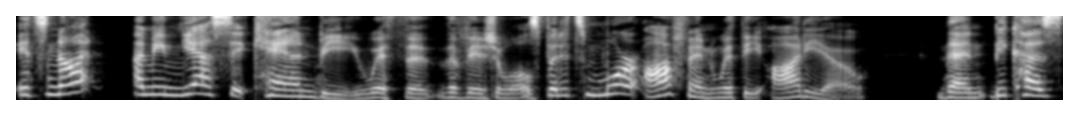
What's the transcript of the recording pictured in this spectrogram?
it's not, I mean, yes, it can be with the, the visuals, but it's more often with the audio than because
